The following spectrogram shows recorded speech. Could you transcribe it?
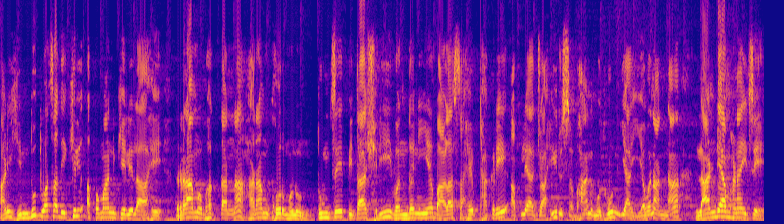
आणि हिंदुत्वाचा देखील अपमान केलेला आहे राम भक्तांना हरामखोर म्हणून. तुमचे पिताश्री वंदनीय बाळासाहेब ठाकरे आपल्या जाहीर सभांमधून या यवनांना लांड्या म्हणायचे.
